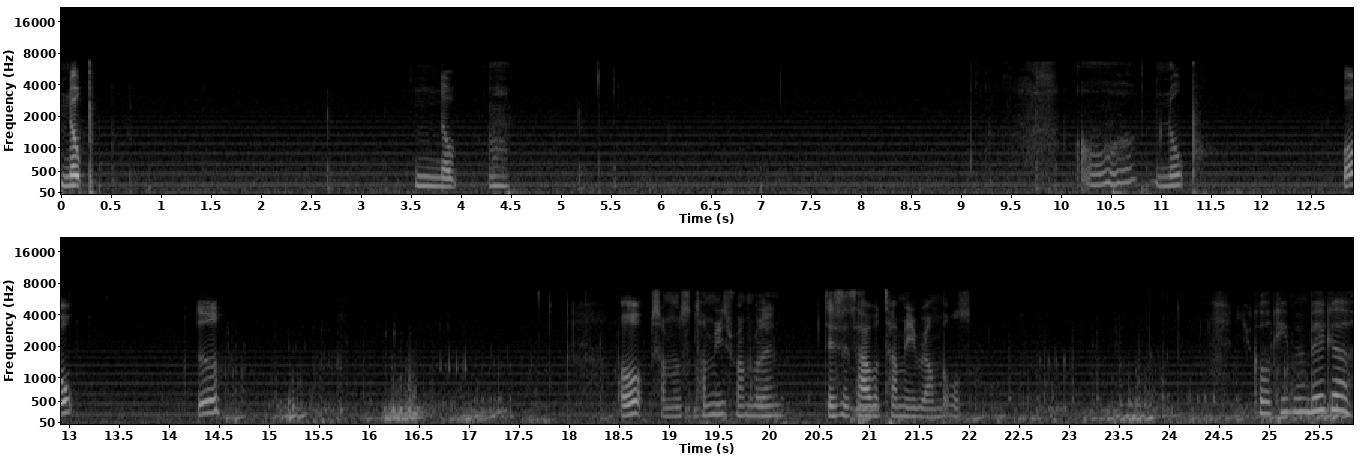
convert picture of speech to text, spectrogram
Nope. Nope. Oh, nope. Whoa. Ugh. Oh, someone's tummy's rumbling. This is how a tummy rumbles. Keep him bigger.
